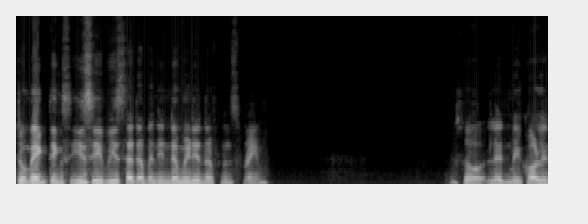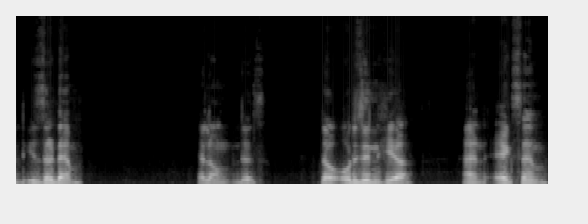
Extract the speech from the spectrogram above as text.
to make things easy we set up an intermediate reference frame. So, let me call it Zm along this the origin here and Xm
